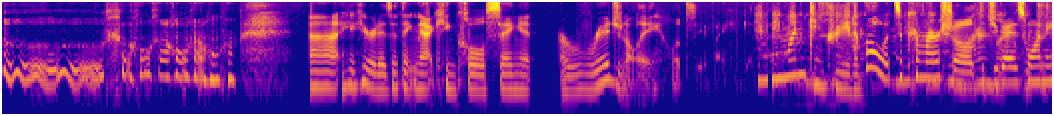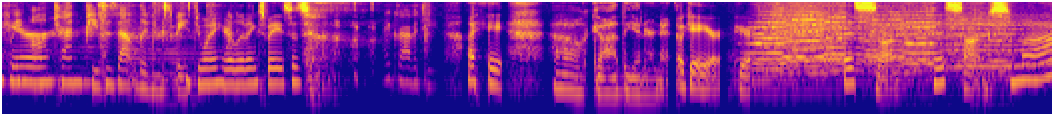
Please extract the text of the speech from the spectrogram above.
Uh, here it is. I think Nat King Cole sang it originally. Let's see if I can get. Anyone can create a. Oh, it's a commercial. Did you guys want wanna hear- On-trend pieces at Living Space. Do you want to hear Living Spaces? I gravitate. I hate. Oh God, the internet. Okay, here, here. This song. This song. Smile,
